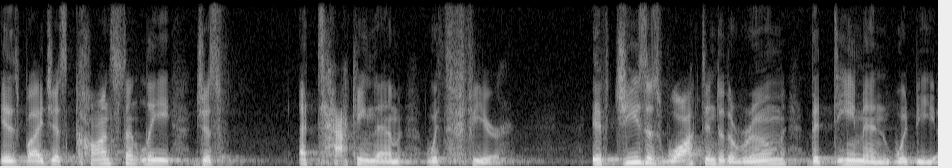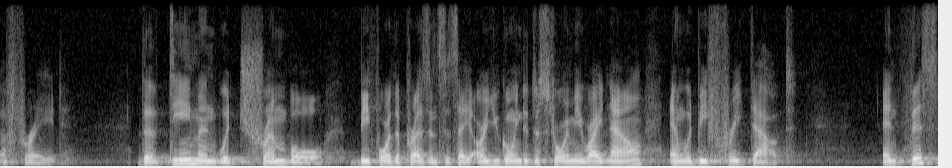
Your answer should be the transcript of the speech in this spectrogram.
is by just constantly just attacking them with fear. If Jesus walked into the room, the demon would be afraid. The demon would tremble before the presence and say, Are you going to destroy me right now? and would be freaked out. And this,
